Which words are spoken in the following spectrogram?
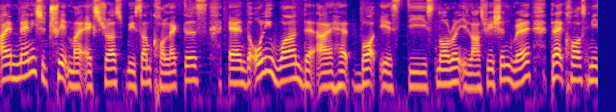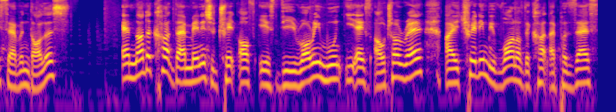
I managed to trade my extras with some collectors and the only one that I had bought is the Snorunt illustration rare that cost me $7. Another card that I managed to trade off is the Roaring Moon EX Ultra Rare. I traded with one of the card I possess,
